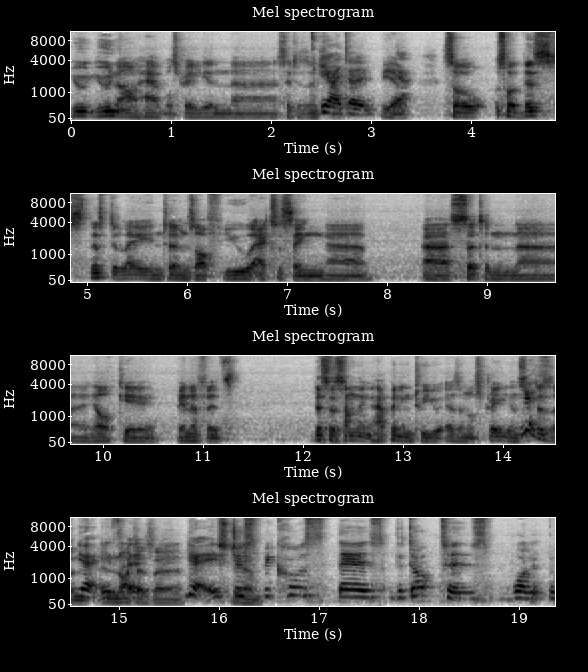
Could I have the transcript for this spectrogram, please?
you you now have Australian uh, citizenship. Yeah, I do. Yeah. So so this this delay in terms of you accessing uh, uh, certain uh, healthcare benefits, this is something happening to you as an Australian Yes, citizen, yeah, and it's not a- as a Yeah, it's just Yeah. because there's the doctors want the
